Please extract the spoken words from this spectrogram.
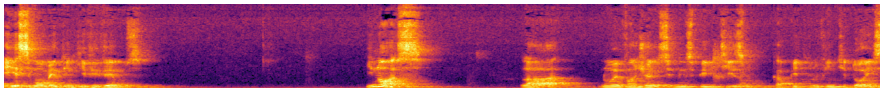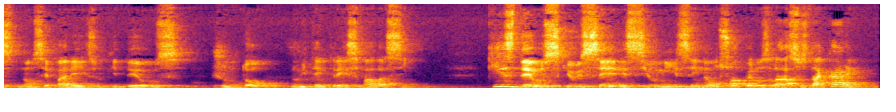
esse momento em que vivemos. E nós, lá no Evangelho segundo o Espiritismo, capítulo 22, não separeis o que Deus juntou, no item 3 fala assim: Quis Deus que os seres se unissem não só pelos laços da carne,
